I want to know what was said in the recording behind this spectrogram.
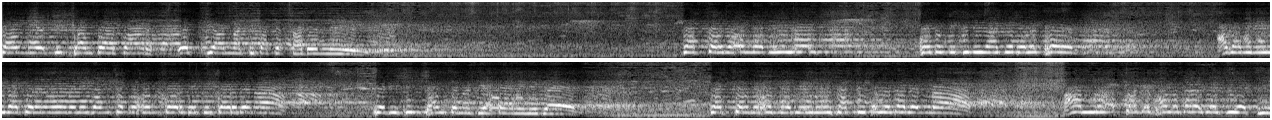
দল নিয়ে সিদ্ধান্ত আসার এখতিয়ার নাকি তাকে তাদের নেই? ডক্টর মোহাম্মদ ইউনুস গত কিছুদিন আগে বলেছেন, আগামী নির্বাচনে আওয়ামী লীগ অংশগ্রহণ করবে কি করবে না? সেটি সিদ্ধান্ত নাকি আওয়ামী লীগের? ডক্টর মোহাম্মদ ইউনুস, আপনি বলে যাবেন না। আমরা তাকে ক্ষমতায় বসিয়েছি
